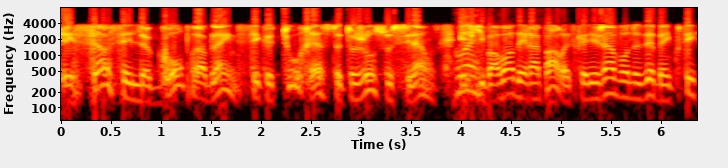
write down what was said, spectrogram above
Et ça, c'est le gros problème, c'est que tout reste toujours sous silence. Est-ce qu'il va y avoir des rapports? Est-ce que les gens vont nous dire, ben écoutez,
